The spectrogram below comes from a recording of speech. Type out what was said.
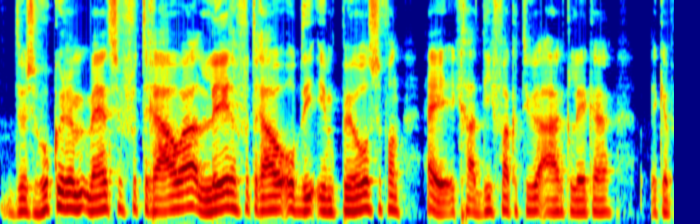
Dus hoe kunnen mensen vertrouwen, leren vertrouwen op die impulsen van... hé, hey, ik ga die vacature aanklikken. Ik heb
